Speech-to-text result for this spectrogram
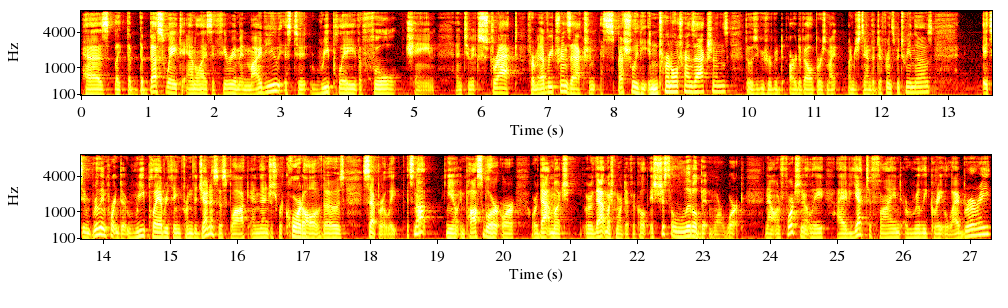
has, like, the, the best way to analyze Ethereum, in my view, is to replay the full chain and to extract from every transaction, especially the internal transactions. Those of you who are developers might understand the difference between those it's really important to replay everything from the Genesis block and then just record all of those separately. It's not you know impossible or, or, or that much or that much more difficult. It's just a little bit more work. Now, unfortunately, I have yet to find a really great library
